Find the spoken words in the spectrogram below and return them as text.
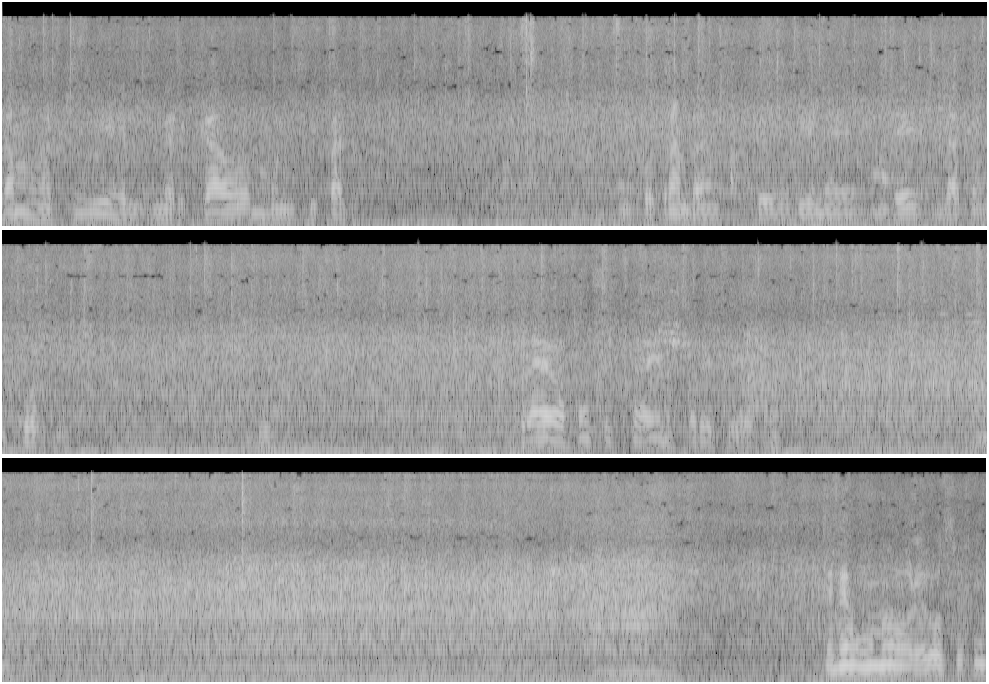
Estamos aquí en el mercado municipal. En Cotramba, que viene de la Concordia. Trae bastantes cadenas, parece, ahí atrás. Tenemos un nuevo negocio aquí.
